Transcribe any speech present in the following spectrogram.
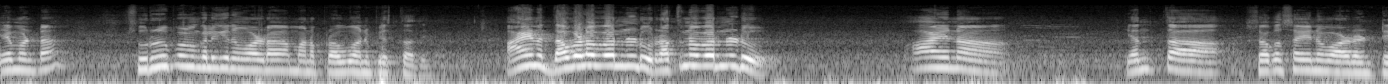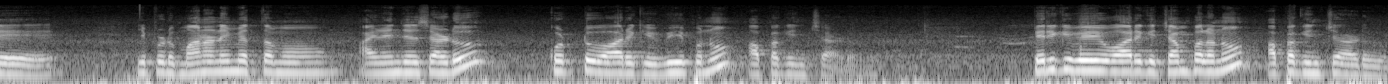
ఏమంట? స్వరూపం కలిగిన వాడా మన ప్రభు అనిపిస్తుంది. ఆయన ధవళవర్ణుడు రత్నవర్ణుడు. ఆయన ఎంత సొగసైన వాడంటే ఇప్పుడు మన నిమిత్తము ఆయన ఏం చేశాడు? కొట్టు వారికి వీపును అప్పగించాడు. పెరిగి వేయి వారికి చెంపలను అప్పగించాడు.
